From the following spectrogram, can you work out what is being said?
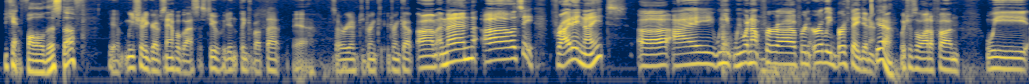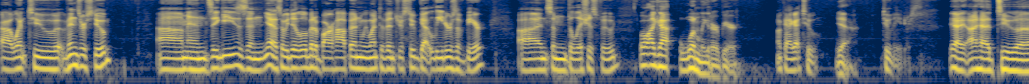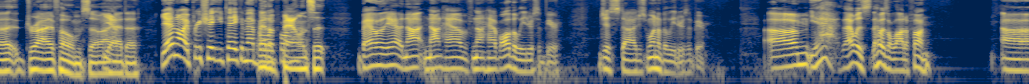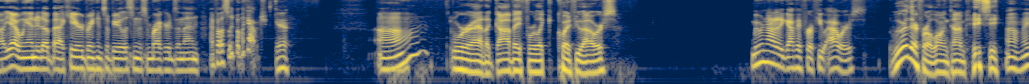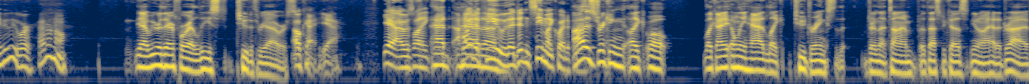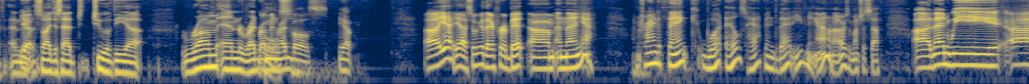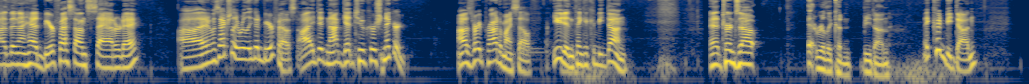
You can't follow this stuff. yeah. We should have grabbed sample glasses too. We didn't think about that. Yeah. So we're gonna have to drink drink up. Um, and then uh, let's see, Friday night, uh, I we we went out for uh, for an early birthday dinner. Yeah. which was a lot of fun. We uh, went to Winzer Stube. Um, and Ziggy's, and yeah, so we did a little bit of bar hopping. We went to Winzer Stube, got liters of beer, uh, and some delicious food. Well, I got one liter of beer. Okay, I got two, Yeah. two liters. Yeah, I had to uh, drive home, so I Yeah. had to, Yeah, no, I appreciate you taking that bullet for me. balance it. Balance, yeah, not not have not have all the liters of beer, just uh, just one of the liters of beer. Um, yeah, that was that was a lot of fun. Uh, yeah, we ended up back here drinking some beer, listening to some records, and then I fell asleep on the couch. Yeah. Um, We're at Agave for like quite a few hours. we were not at Agave for a few hours. We were there for a long time, Casey. Oh, maybe we were. I don't know. Yeah, we were there for at least two to three hours. Okay, yeah, yeah. I was like, Had- quite had, a uh, few. that didn't seem like quite a few. I was drinking like well, like I only had like two drinks th- during that time, but that's because you know I had to drive, and uh, so I just had t- two of the uh, rum and Red Rum and Bulls. Red Bulls. Yep. Uh, yeah, yeah. So we were there for a bit, um, and then yeah, I'm trying to think what else happened that evening. I don't know. There was a bunch of stuff. Uh, then we, uh, then I had beer fest on Saturday, uh, and it was actually a really good beer fest. I did not get too kerschnickered. I was very proud of myself. You didn't think it could be done. And it turns out it really couldn't be done. It could be done.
